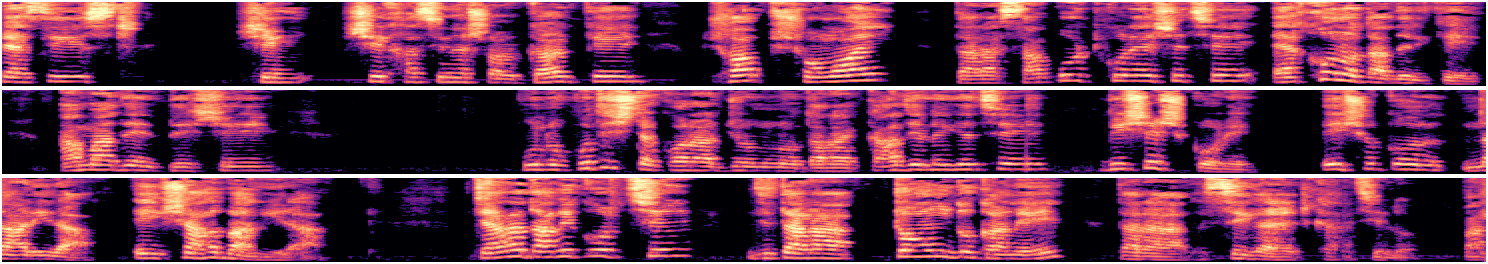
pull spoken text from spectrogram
ফ্যাসিস্ট সেই শেখ হাসিনা সরকারকে সব সময় তারা সাপোর্ট করে এসেছে। এখনও তাদেরকে আমাদের দেশে পুনঃপ্রতিষ্ঠা করার জন্য তারা কাজে লেগেছে, বিশেষ করে এই সকল নারীরা, এই শাহবাগীরা। যারা দাবি করছে যে তারা টং দোকানে তারা সিগারেট খাচ্ছিল, পান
